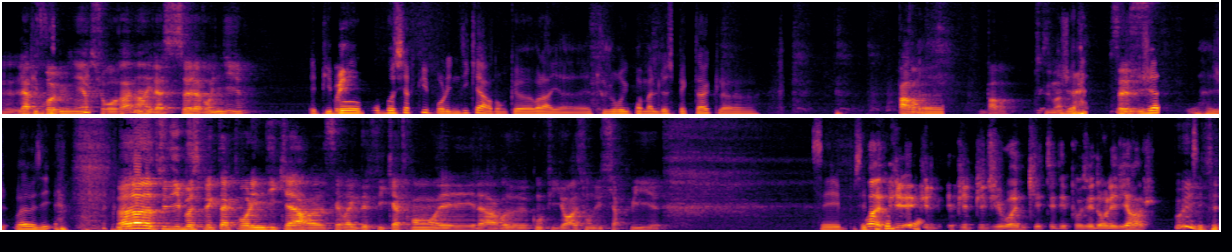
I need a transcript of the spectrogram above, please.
la première sur Oval hein, et la seule avant Indy. hein. Et puis Oui. beau, circuit pour l'IndyCar. Donc euh, voilà, il y, a- il y a toujours eu pas mal de spectacles. euh, Pardon, Euh, pardon, excuse-moi. J'ai- Ouais, vas-y. Non, non, non, tu dis beau spectacle pour l'IndyCar. euh, C'est vrai que depuis 4 ans et la reconfiguration du circuit. euh, C'est c'est Ouais, plus et puis, et, puis, et puis le PG1 qui était déposé dans les virages. Oui, C'est c'est-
